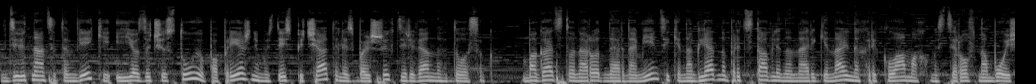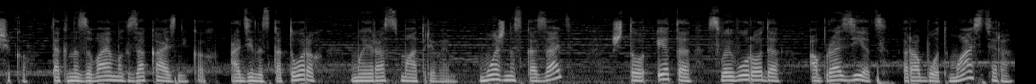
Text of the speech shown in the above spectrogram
В XIX веке ее зачастую по-прежнему здесь печатали с больших деревянных досок. Богатство народной орнаментики наглядно представлено на оригинальных рекламах мастеров-набойщиков, так называемых заказниках, один из которых мы и рассматриваем. Можно сказать, что это своего рода образец работ мастера,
